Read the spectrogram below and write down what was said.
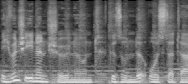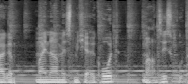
Ich wünsche Ihnen schöne und gesunde Ostertage. Mein Name ist Michael Groth. Machen Sie es gut.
